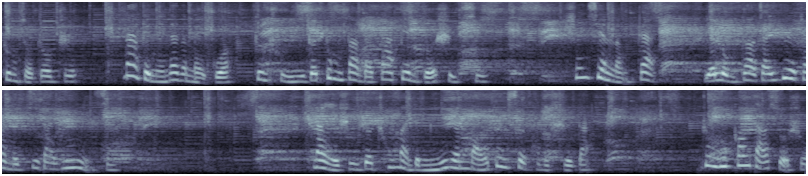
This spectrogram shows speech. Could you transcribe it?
众所周知，那个年代的美国正处于一个动荡的大变革时期，深陷冷战，也笼罩在越战的巨大阴影下。那也是一个充满着迷人矛盾色彩的时代。正如高达所说，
